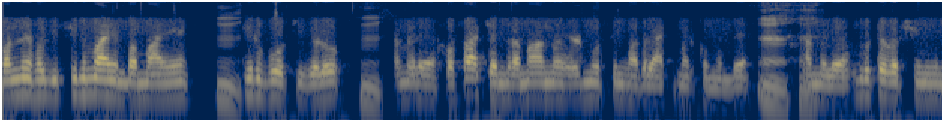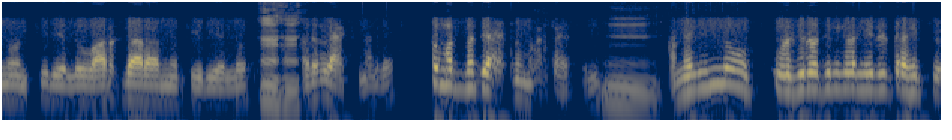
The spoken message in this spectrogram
ಮೊನ್ನೆ ಹೋಗಿ ಸಿನಿಮಾ ಎಂಬ ಮಾಯೆ ತಿರುಬೋಕಿಗಳು ಆಮೇಲೆ ಹೊಸ ಚಂದ್ರಮ ಅನ್ನೋ ಎರಡ್ ಮೂರ್ ಸಿನಿಮಾದಲ್ಲಿ ಆಕ್ಟ್ ಮಾಡ್ಕೊಂಡ್ ಬಂದೆ. ಆಮೇಲೆ ಅಮೃತ ವರ್ಷಿಣಿ ಅನ್ನೋ ಒಂದು ಸೀರಿಯಲ್ ವಾರಸ್ದಾರ ಅನ್ನೋ ಸೀರಿಯಲ್. ಅದರಲ್ಲಿ ಆಕ್ಟ್ ಮಾಡಿದೆ. ಸೊ ಮಧ್ಯ ಮಧ್ಯೆ ಆಕ್ಟ್ ಮಾಡ್ತಾ ಇರ್ತೀನಿ. ಆಮೇಲೆ ಇನ್ನು ಉಳಿದಿರೋ ದಿನಗಳ ನೀರಿಟ್ರೆ ಹೆಚ್ಚು.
